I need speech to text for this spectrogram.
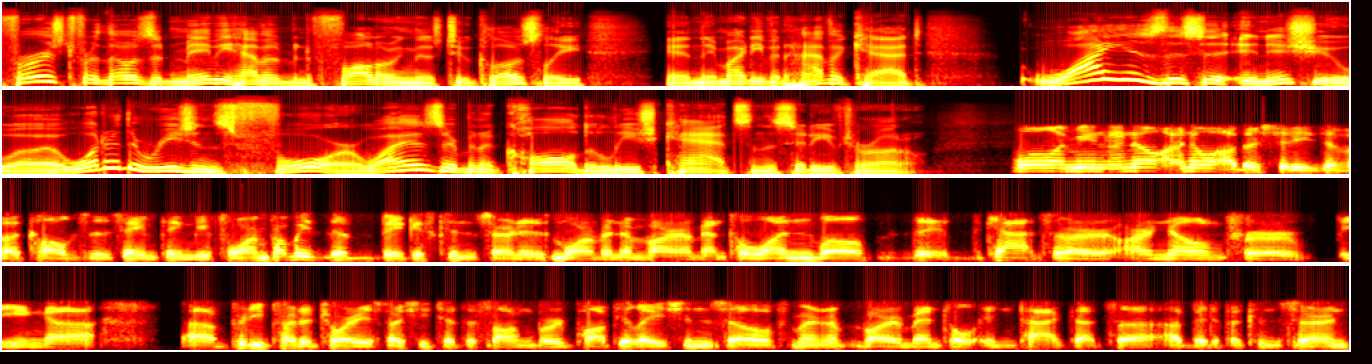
first, for those that maybe haven't been following this too closely, and they might even have a cat, why is this an issue? Uh, what are the reasons for? Why has there been a call to leash cats in the city of Toronto? Well, I mean, I know I know other cities have called to the same thing before, and probably the biggest concern is more of an environmental one. Well, the, the cats are are known for being uh, uh, pretty predatory, especially to the songbird population. So, from an environmental impact, that's a, a bit of a concern.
